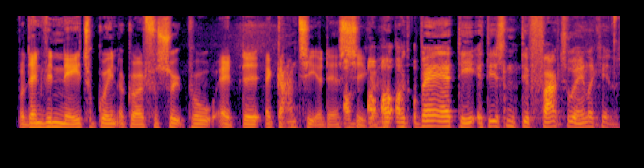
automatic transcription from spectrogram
hvordan vil NATO gå ind og gøre et forsøg på at, øh, at garantere deres Og, sikkerhed. og, og, og hvad er det? Er det sådan de facto anerkendelse?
